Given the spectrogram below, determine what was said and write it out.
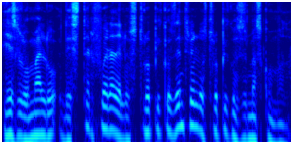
Es lo malo de estar fuera de los trópicos. Dentro de los trópicos es más cómodo.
